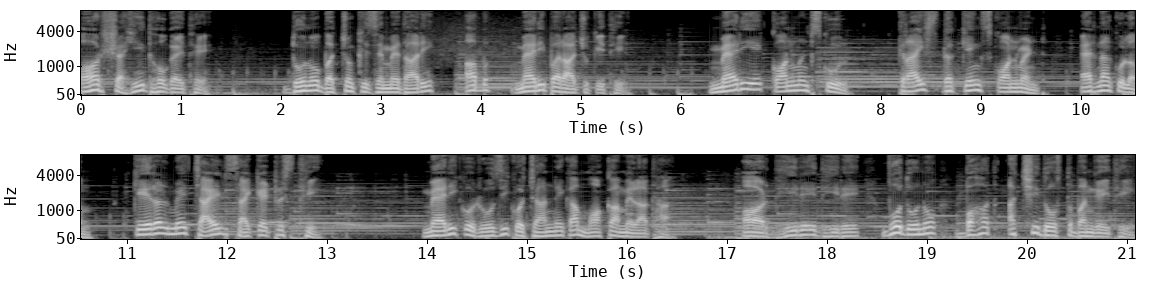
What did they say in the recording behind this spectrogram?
और शहीद हो गए थे। दोनों बच्चों की ज़िम्मेदारी अब मैरी पर आ चुकी थी। मैरी एक convent school, Christ the King's convent, Ernakulam Kerala में चाइल्ड साइकेट्रिस्ट थी। मैरी को रोजी को जानने का मौका मिला था और धीरे धीरे वो दोनों बहुत अच्छी दोस्त बन गई थी।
